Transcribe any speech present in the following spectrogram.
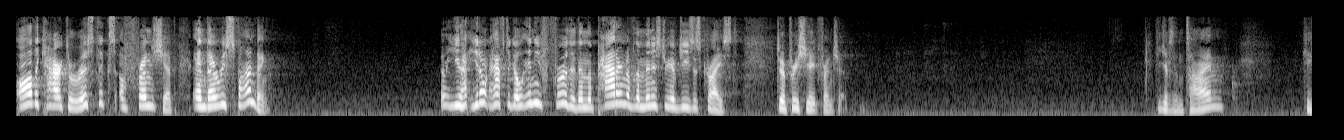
all the characteristics of friendship, and they're responding. I mean, you, you don't have to go any further than the pattern of the ministry of Jesus Christ to appreciate friendship. He gives them time. He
